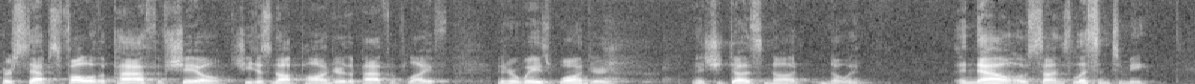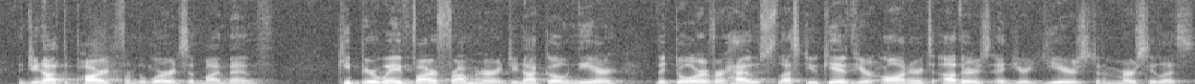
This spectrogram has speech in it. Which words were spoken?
her steps follow the path of Sheol. She does not ponder the path of life, and her ways wander, and she does not know it. And now, O sons, listen to me, and do not depart from the words of my mouth. Keep your way far from her, and do not go near the door of her house, lest you give your honor to others and your years to the merciless.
